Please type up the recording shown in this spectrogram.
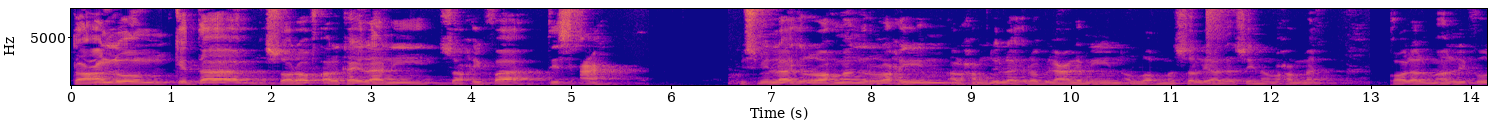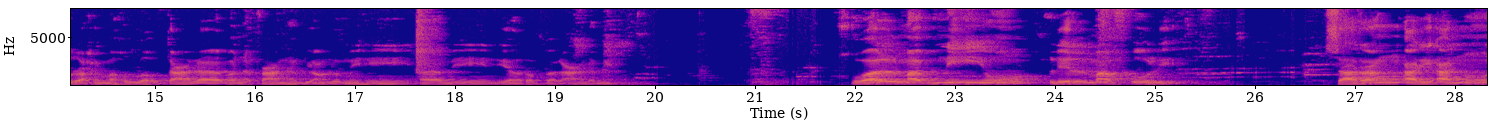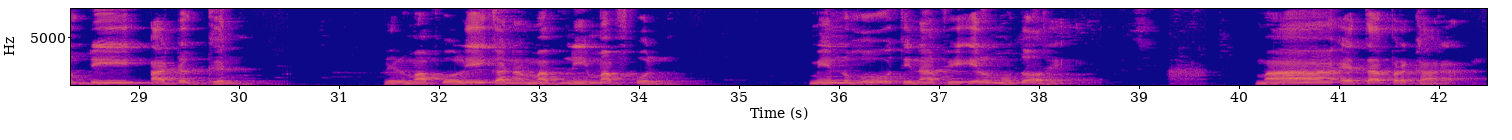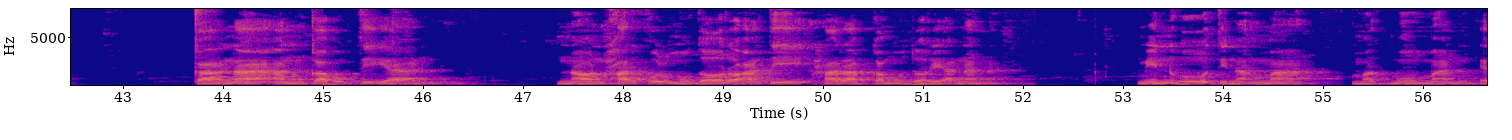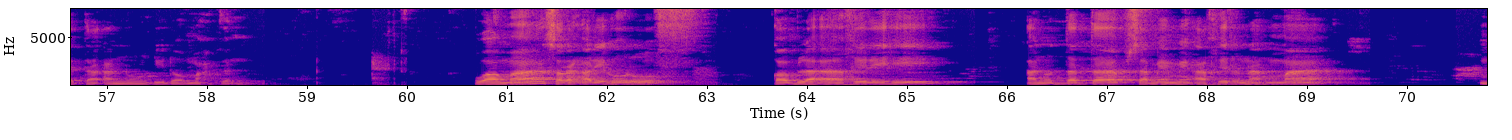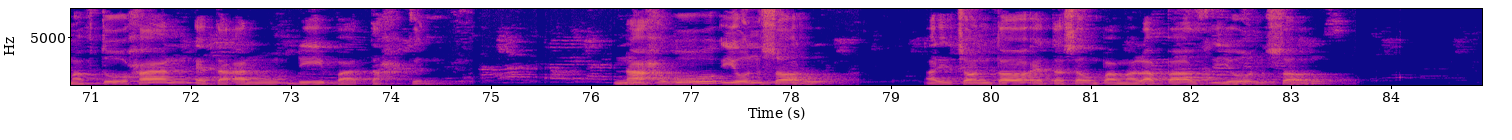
Ta'allum Kitab Sorof Al-Kailani Sahifah Tis'ah. Bismillahirrahmanirrahim. Alhamdulillahirrabbilalamin. Allahumma salli ala Sayyidina Muhammad. Qala al-muallifu rahimahullahu ta'ala Wa nafa'ana bi'ulumihi. Amin. Ya Rabbal Alamin. Wal mabniyu lil maf'uli sarang Ari anu diadegen lilmafuli kana mabni maf'ul. Minhu tina fi'il mudhari. Ma eta perkara. Kana anu kabuktian non harful mudharaati harap kamudharianana. Minhu tina ma madmuman eta anu didomahkan wama sarang ari huruf qabla akhirihi anu tetap sameme akhirna ma maftuhan eta anu dipatahkan nahwu yunsaru ari contoh eta saumpama lapaz yunsaru.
